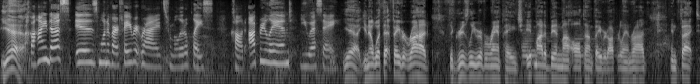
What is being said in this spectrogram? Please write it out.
Yeah. Behind us is one of our favorite rides from a little place called Opryland, USA. Yeah. You know what? That favorite ride, the Grizzly River Rampage, it might have been my all time favorite Opryland ride. In fact,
